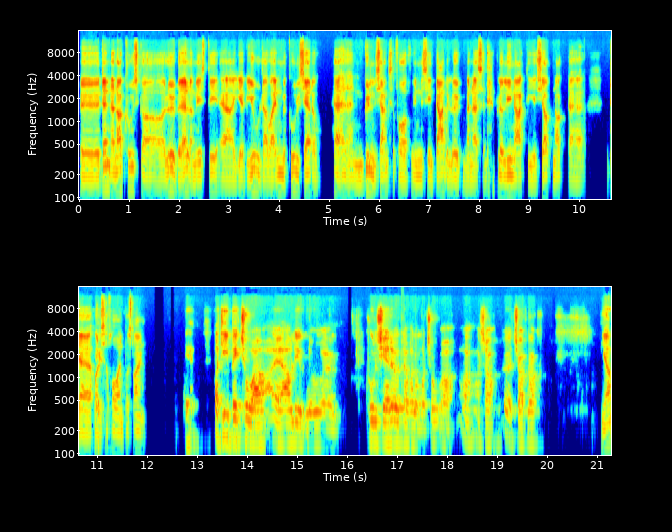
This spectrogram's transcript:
Øh, den, der nok husker løbet allermest, det er Jeppe Juhl, der var inde med Cool Shadow. Her havde han en gylden chance for at vinde sin derby-løb, men altså, det blev lige nok i chok nok, da, der holdt sig foran på stregen. Ja, og de er begge to af, aflevet nu. Øh, cool Shadow, der var nummer to, og, og, og så uh, chok nok. Ja,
